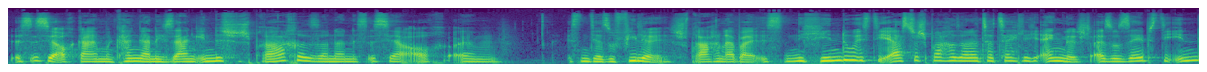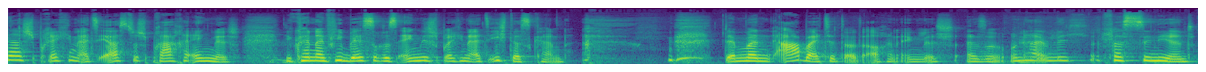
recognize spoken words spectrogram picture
es ist ja auch gar, man kann gar nicht sagen indische Sprache, sondern es ist ja auch, ähm, es sind ja so viele Sprachen, aber ist, nicht Hindu ist die erste Sprache, sondern tatsächlich Englisch. Also selbst die Inder sprechen als erste Sprache Englisch. Die können ein viel besseres Englisch sprechen, als ich das kann. Denn man arbeitet dort auch in Englisch. Also unheimlich faszinierend.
